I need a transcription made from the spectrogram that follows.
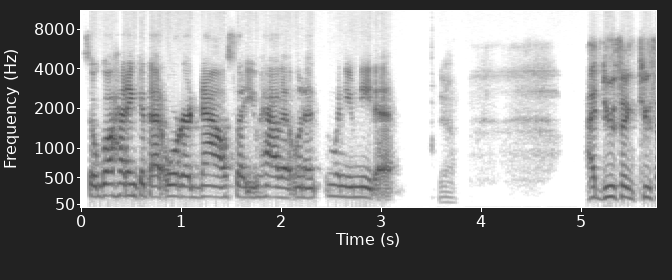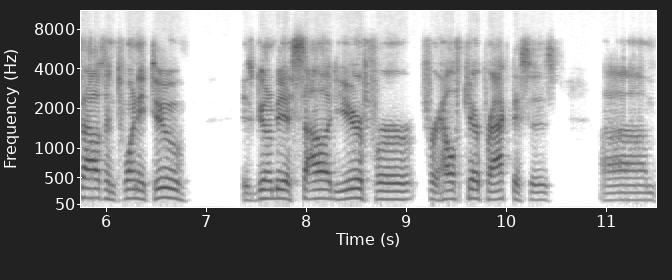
So go ahead and get that ordered now so that you have it when it when you need it. Yeah. I do think 2022 is going to be a solid year for for healthcare practices. Um,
